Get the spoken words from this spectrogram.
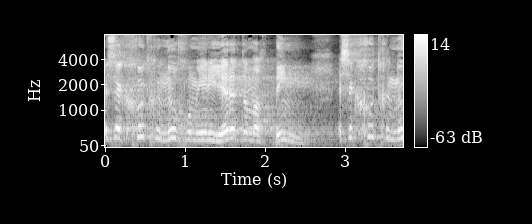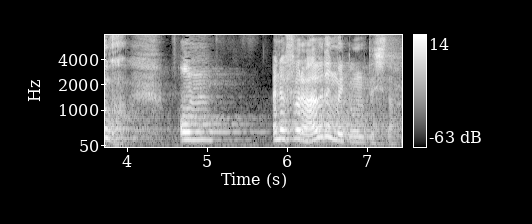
Is ek goed genoeg om hierdie Here te mag dien? Is ek goed genoeg om in 'n verhouding met hom te staan?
